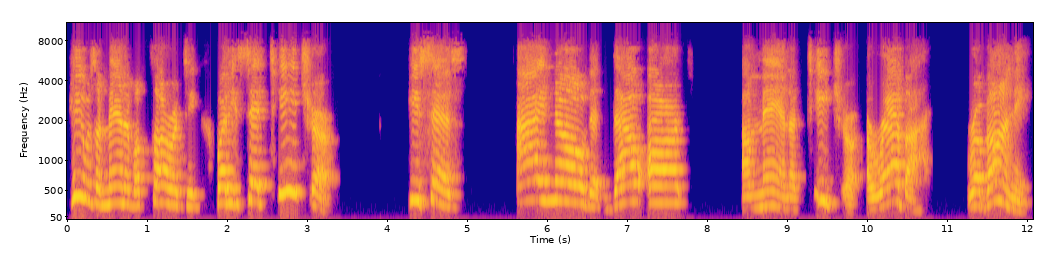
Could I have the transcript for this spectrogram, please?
He was a man of authority, but he said, teacher, he says, I know that thou art a man, a teacher, a rabbi, Rabbani,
